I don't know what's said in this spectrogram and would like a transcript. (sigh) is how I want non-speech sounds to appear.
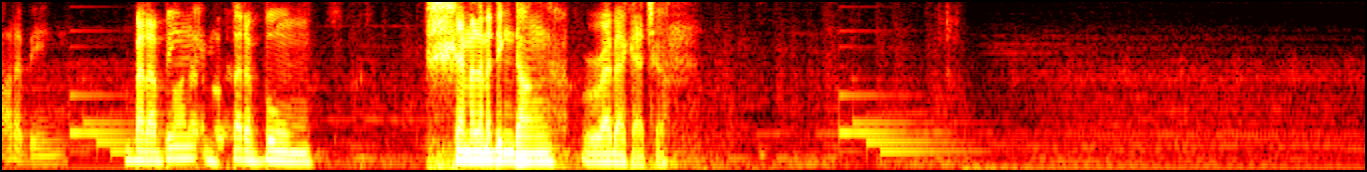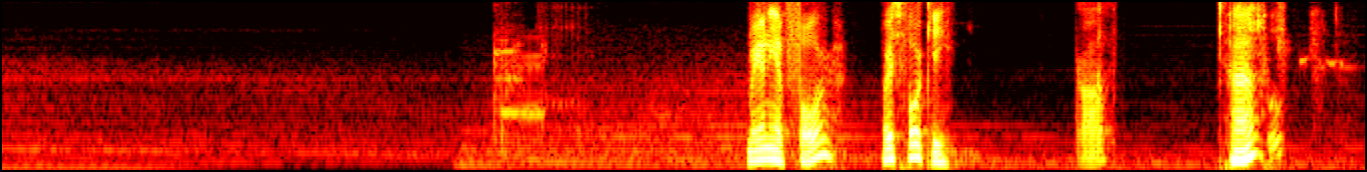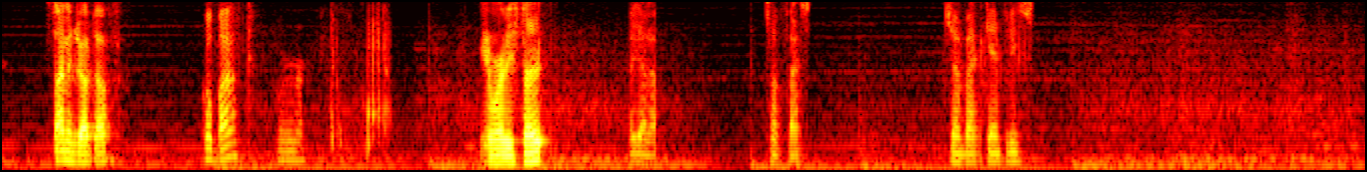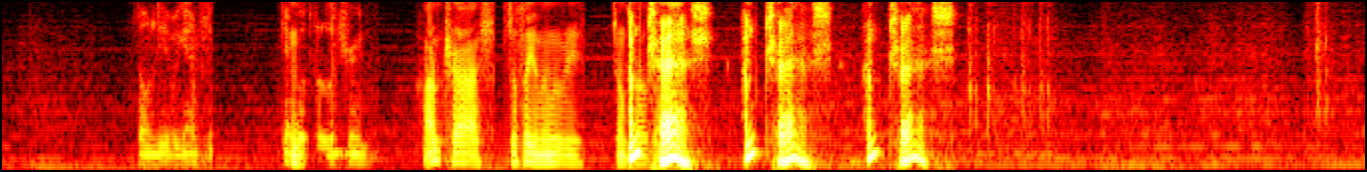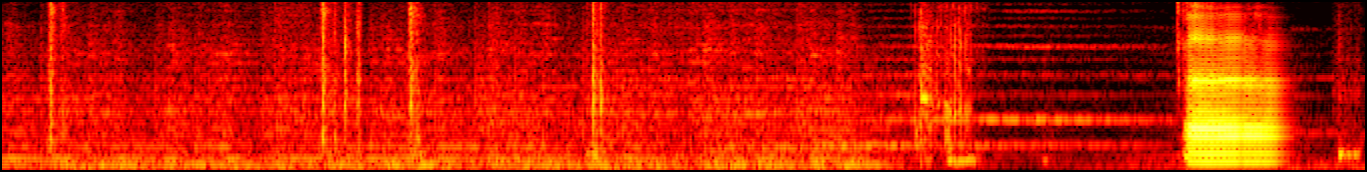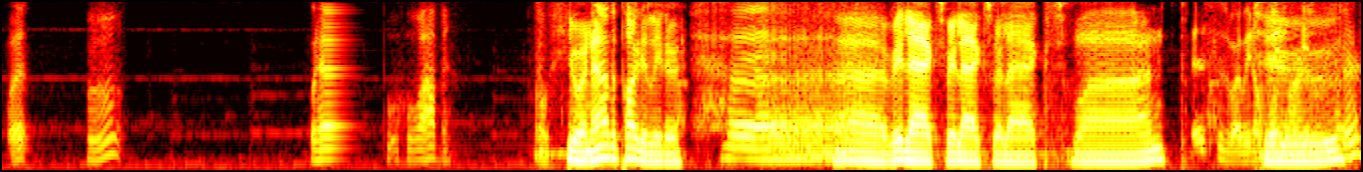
Bada bing. Bada bing, Bada boom. bada boom. Shamalama ding dong. Right back at you. We only have four? Where's Forky? Dropped. Huh? Simon dropped off. Go back. Or... You ready to start? I got up. So fast. Jump back in, please. Don't leave again, please. Can't go hmm. to the latrine. I'm trash, just like in the movie. Jumps I'm out. trash. I'm trash. I'm trash. You are now the party leader. Uh, Uh, relax, relax, relax. One, this is why we don't Two. play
